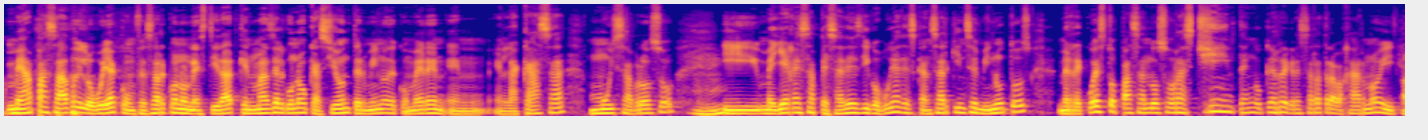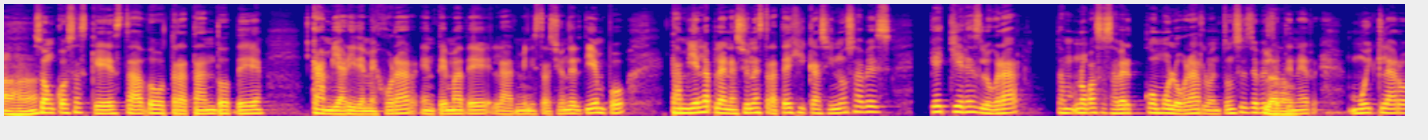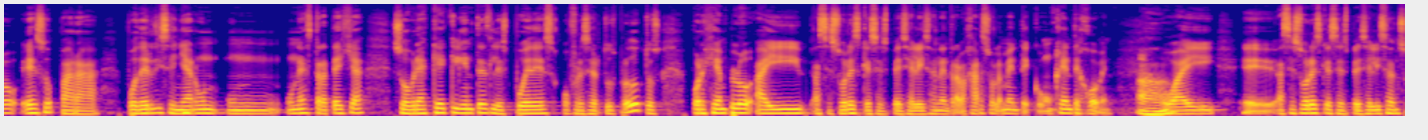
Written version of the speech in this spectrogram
Me ha pasado y lo voy a confesar con honestidad que en más de alguna ocasión termino de comer en, la casa muy sabroso y me llega esa pesadez. Digo, voy a descansar 15 minutos, me recuesto, pasan dos horas, chin, tengo que regresar a trabajar, ¿no? Y son cosas que he estado tratando de cambiar y de mejorar en tema de la administración del tiempo. También la planeación estratégica. Si no sabes qué quieres lograr, no vas a saber cómo lograrlo. Entonces debes de tener muy claro eso para poder diseñar una estrategia sobre a qué clientes les puedes ofrecer tus productos. Por ejemplo, hay asesores que se especializan en trabajar solamente con gente joven o hay eh, asesores que se especializan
